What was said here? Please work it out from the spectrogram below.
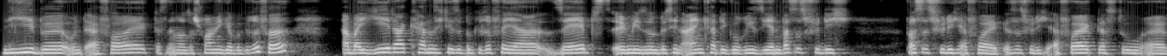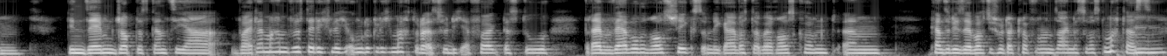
Liebe und Erfolg, das sind immer so schwammige Begriffe. Aber jeder kann sich diese Begriffe ja selbst irgendwie so ein bisschen einkategorisieren. Was ist für dich, was ist für dich Erfolg? Ist es für dich Erfolg, dass du ähm, denselben Job das ganze Jahr weitermachen wirst, der dich vielleicht unglücklich macht? Oder ist für dich Erfolg, dass du drei Bewerbungen rausschickst und egal was dabei rauskommt, ähm, kannst du dir selber auf die Schulter klopfen und sagen, dass du was gemacht hast? Mhm.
